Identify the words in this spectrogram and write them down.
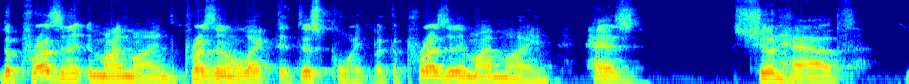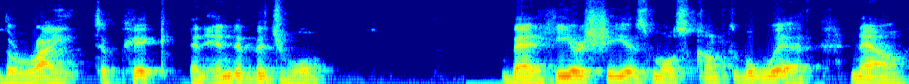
the president, in my mind, the president elect at this point, but the president, in my mind, has should have the right to pick an individual that he or she is most comfortable with. Now,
